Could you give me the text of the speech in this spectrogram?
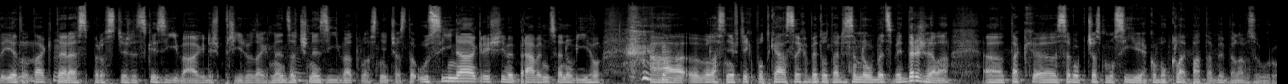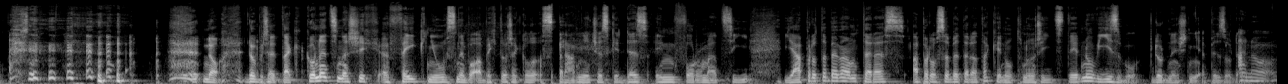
je to hmm, tak, Teres hmm. prostě vždycky zývá, když přijdu, tak hned začne zývat, vlastně často usíná, když ji vyprávím co novýho a vlastně v těch podcastech, aby to tady se mnou vůbec vydržela, uh, tak uh, se občas musí jako oklepat, aby byla vzhůru. No, dobře, tak konec našich fake news, nebo abych to řekl správně česky, dezinformací. Já pro tebe mám, Teres, a pro sebe teda taky nutno říct jednu výzvu do dnešní epizody. Ano.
